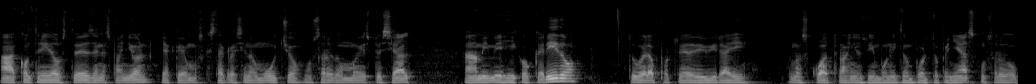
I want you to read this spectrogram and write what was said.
uh, contenido a ustedes en español, ya que vemos que está creciendo mucho. Un saludo muy especial a mi México querido. Tuve la oportunidad de vivir ahí unos cuatro años bien bonito en Puerto Peñasco. Un saludo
